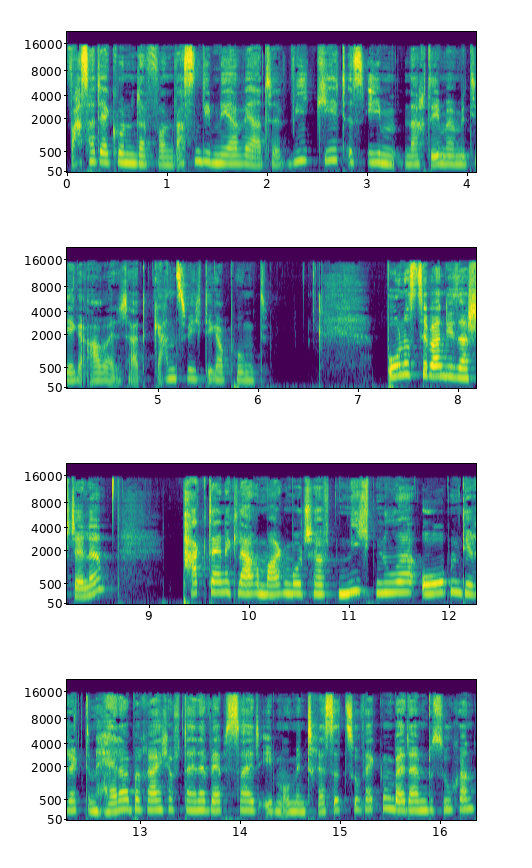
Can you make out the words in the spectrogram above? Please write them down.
was hat der Kunde davon? Was sind die Mehrwerte? Wie geht es ihm, nachdem er mit dir gearbeitet hat? Ganz wichtiger Punkt. Bonustipp an dieser Stelle. Pack deine klare Markenbotschaft nicht nur oben direkt im Header-Bereich auf deiner Website, eben um Interesse zu wecken bei deinen Besuchern,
